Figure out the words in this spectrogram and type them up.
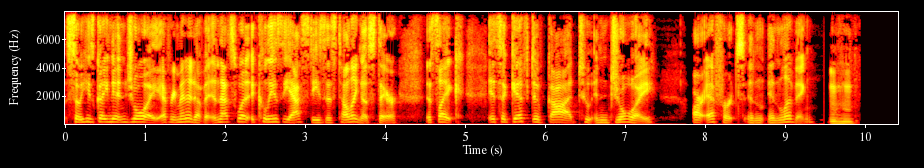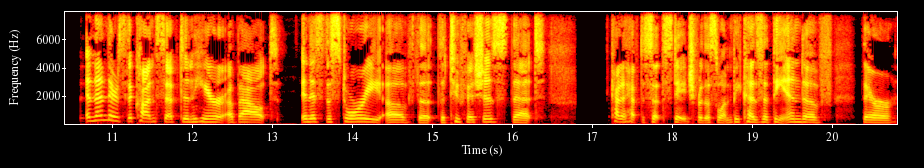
so he's going to enjoy every minute of it. And that's what Ecclesiastes is telling us there. It's like, it's a gift of God to enjoy our efforts in, in living. Mm-hmm. And then there's the concept in here about, and it's the story of the, the two fishes that kind of have to set the stage for this one because at the end of their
